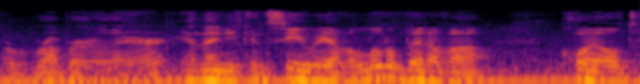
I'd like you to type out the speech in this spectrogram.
rubber there. And then you can see we have a little bit of a coiled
